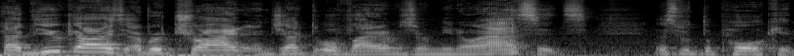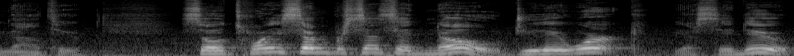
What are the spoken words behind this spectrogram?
Have you guys ever tried injectable vitamins or amino acids? This is what the poll came down to. So 27% said no. Do they work? Yes, they do.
